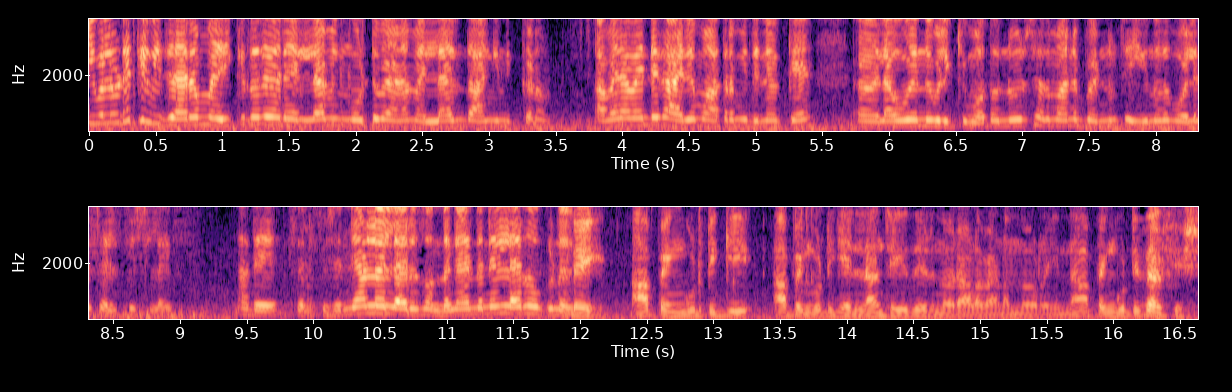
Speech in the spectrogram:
ഇവളുടെയൊക്കെ വിചാരം മരിക്കുന്നത് വരെ എല്ലാം ഇങ്ങോട്ട് വേണം എല്ലാരും താങ്ങി നിൽക്കണം അവൻ അവന്റെ കാര്യം മാത്രം ഇതിനൊക്കെ ലവ് എന്ന് വിളിക്കുമോ? തൊണ്ണൂറ് ശതമാനം പെണ്ണും ചെയ്യുന്നത് പോലെ സെൽഫിഷ് ലൈഫ് അതെ സെൽഫിഷ് തന്നെയാണല്ലോ എല്ലാവരും. സ്വന്തം കാര്യം തന്നെ എല്ലാരും നോക്കുന്നത് ആ പെൺകുട്ടിക്ക് ആ പെൺകുട്ടിക്ക് എല്ലാം ചെയ്തു തരുന്ന ഒരാളെ വേണം എന്ന് പറയുന്ന ആ പെൺകുട്ടി സെൽഫിഷ്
